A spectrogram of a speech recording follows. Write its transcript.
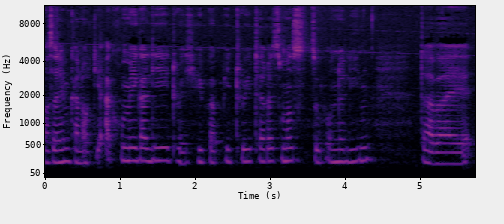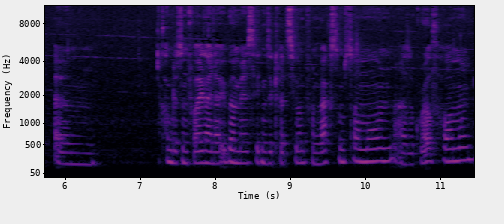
Außerdem kann auch die Akromegalie durch Hyperpituitarismus zugrunde liegen. Dabei ähm, kommt es infolge einer übermäßigen Sekretion von Wachstumshormonen, also Growth Hormone,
